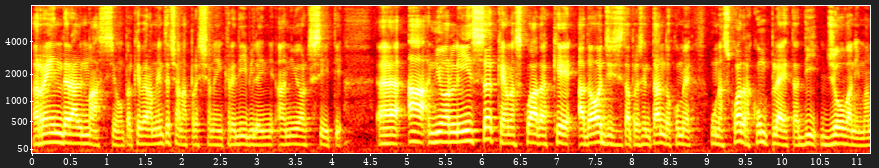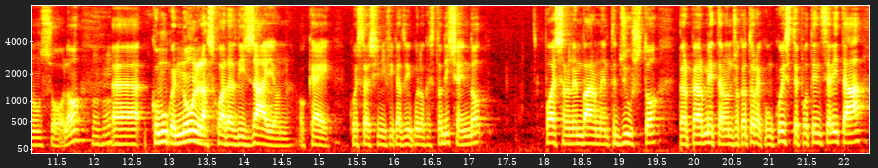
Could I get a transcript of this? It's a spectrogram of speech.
rendere al massimo perché veramente c'è una pressione incredibile in, a New York City. Eh, a New Orleans che è una squadra che ad oggi si sta presentando come una squadra completa di giovani ma non solo, uh-huh. eh, comunque non la squadra di Zion, ok? Questo è il significato di quello che sto dicendo, può essere l'environment giusto per permettere a un giocatore con queste potenzialità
